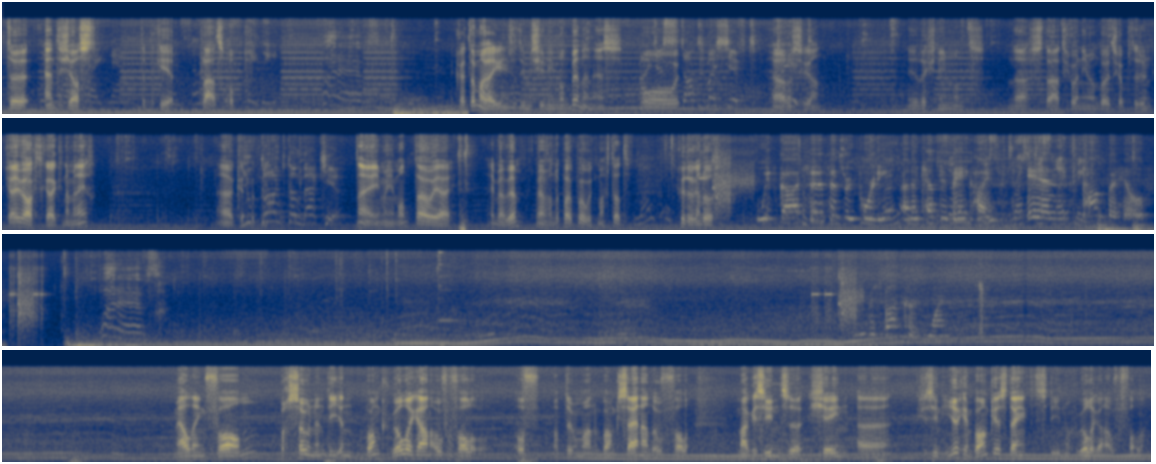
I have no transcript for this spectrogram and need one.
te enthousiast. De parkeerplaats op. Ik weet toch maar rekening dat er misschien iemand binnen is. Hoi. Ja, rustig aan. Hier ligt niemand. Daar staat gewoon iemand boodschappen te doen. Kan je even achterkijken naar meneer? Ah, Oké. Nee, je moet je mond houden jij. Ik ben Wim. Ik ben van de Popo. Ik mag dat. Goed, we gaan door. We've got citizens reporting an attempted bank heist in Tongva Hills. Response code 1. melding van personen die een bank willen gaan overvallen of op dit moment een bank zijn aan het overvallen. Maar gezien ze geen, eh, gezien hier geen bank is, denk ik dat ze die nog willen gaan overvallen.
